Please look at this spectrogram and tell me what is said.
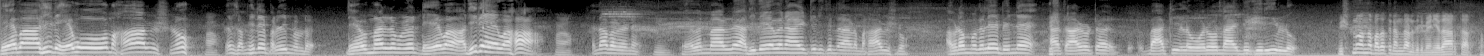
ദേവാധിദേവോ മഹാവിഷ്ണു എന്ന് സംഹിതയിൽ പറയുന്നുണ്ട്. ദേവന്മാരുടെ മുഴുവൻ ദേവാധിദേവ ആ. എന്നാ പറയുന്നത് ദേവന്മാരുടെ അധിദേവനായിട്ടിരിക്കുന്നതാണ് മഹാവിഷ്ണു. അവിടെ മുതലേ പിന്നെ ആ താഴോട്ട് ബാക്കിയുള്ള ഓരോന്നായിട്ട് തിരിയുള്ളൂ. വിഷ്ണു എന്ന പദത്തിന് എന്താണ് തിരുമേനി? യഥാർത്ഥ അർത്ഥം.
